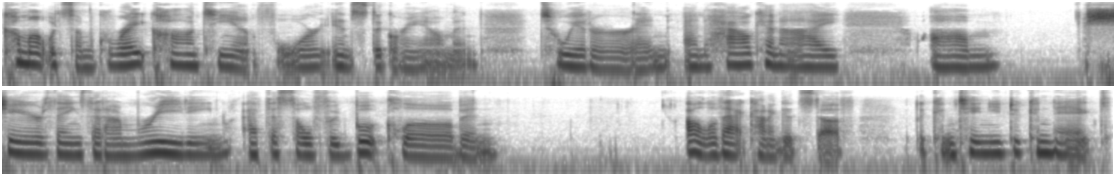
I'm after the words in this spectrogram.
come up with some great content for Instagram and Twitter and, and how can I um, share things that I'm reading at the Soul Food Book Club and all of that kind of good stuff. To continue to connect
